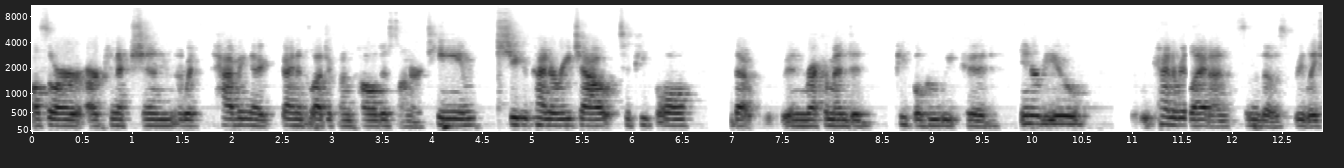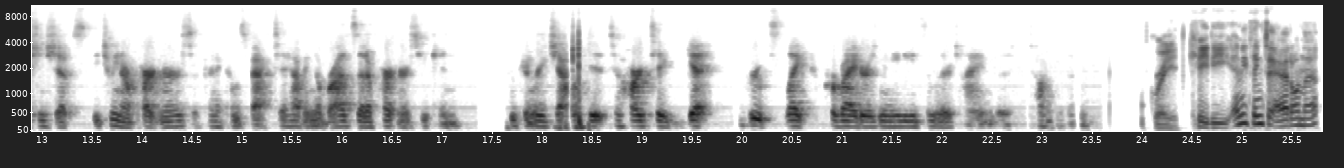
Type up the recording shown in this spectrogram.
Also our, our connection with having a gynecologic oncologist on our team. She could kind of reach out to people that and recommended people who we could interview. We kind of relied on some of those relationships between our partners. It kind of comes back to having a broad set of partners who can who can reach out to, to hard to get groups like providers when you need some of their time to talk to them. Great. Katie, anything to add on that?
